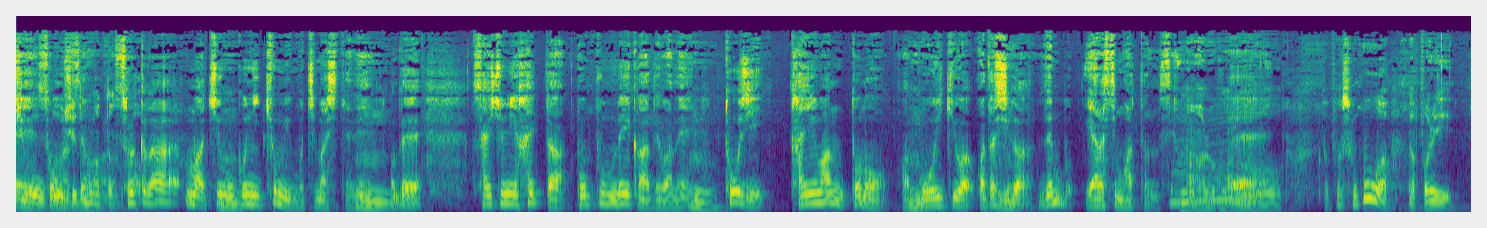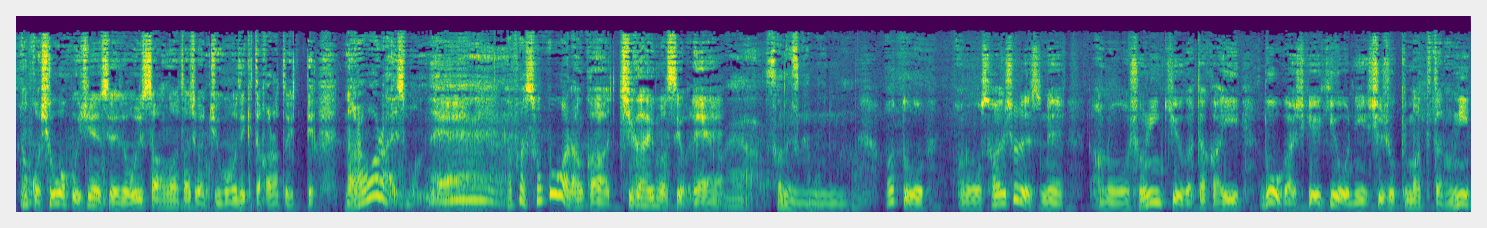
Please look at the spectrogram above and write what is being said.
中国語を教えてもらったんですか、それから、まあ中国語に興味持ちましてね、うん、で、最初に入ったポンプメーカーではね、うん、当時、台湾との貿易は私が全部やらせてもらったんですよ。うん、なるほど。えーやっぱそこが、やっぱり、なんか小学校1年生でおじさんが確かに中国語できたからといって、習わないですもんね。やっぱりそこがなんか違いますよね。そうですかね。あと、あの、最初ですね、あの、初任給が高い某外資系企業に就職決まってたのに、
